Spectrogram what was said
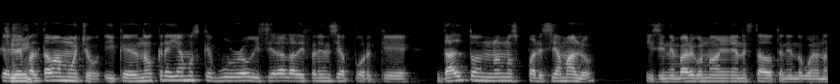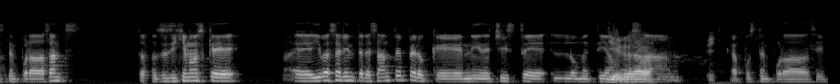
Que sí. le faltaba mucho y que no creíamos que Burrow hiciera la diferencia porque Dalton no nos parecía malo y sin embargo no habían estado teniendo buenas temporadas antes. Entonces dijimos que eh, iba a ser interesante, pero que ni de chiste lo metíamos Llegaba. a, a postemporada, sí.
